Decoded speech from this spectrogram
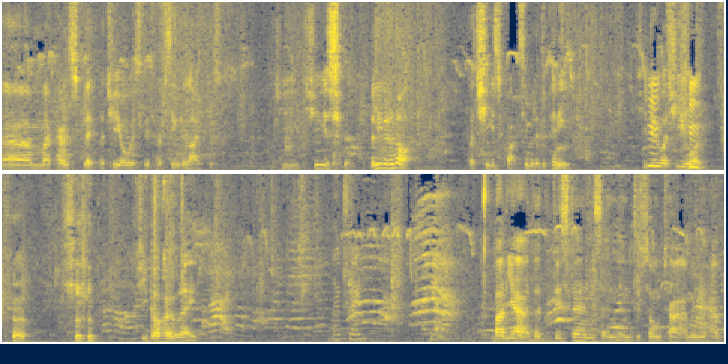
Um, my parents split, but she always lived her single life. She, she is, believe it or not, but she is quite similar to Penny. She do what she want. she, she go her way. Okay. Yeah. But yeah, the distance and, and to some time when you have,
